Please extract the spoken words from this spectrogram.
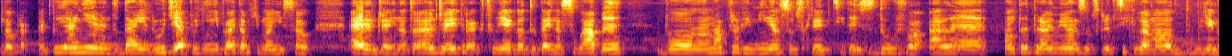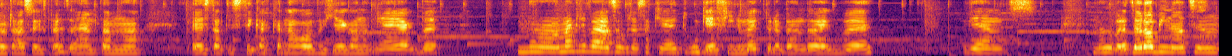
Dobra, jakby ja nie wiem, dodaję ludzi, a później nie pamiętam kim oni są. LJ, no to LJ traktuje go tutaj na słaby, bo no, ma prawie milion subskrypcji, to jest dużo, ale on ten prawie milion subskrypcji chyba ma od długiego czasu, jak sprawdzałem tam na e, statystykach kanałowych jego, no nie, jakby no, nagrywa cały czas takie długie filmy, które będą jakby, więc no dobra, zarobi na tym,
